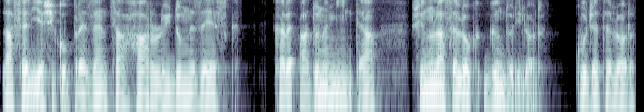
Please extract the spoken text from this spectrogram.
La fel e și cu prezența Harului Dumnezeiesc, care adună mintea și nu lasă loc gândurilor, cugetelor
